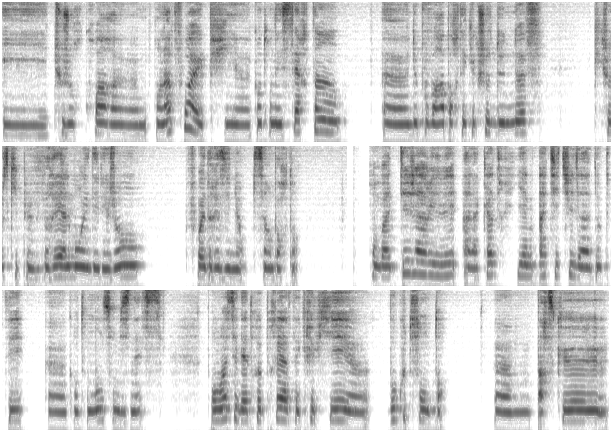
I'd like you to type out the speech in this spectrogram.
et toujours croire euh, en la foi. Et puis euh, quand on est certain euh, de pouvoir apporter quelque chose de neuf, quelque chose qui peut réellement aider les gens, faut être résilient, c'est important. On va déjà arriver à la quatrième attitude à adopter quand on monte son business pour moi, c'est d'être prêt à sacrifier euh, beaucoup de son temps. Euh, parce que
